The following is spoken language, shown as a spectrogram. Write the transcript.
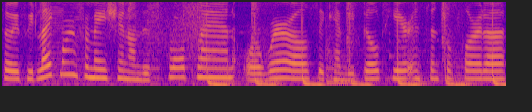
So if you'd like more information on this floor plan or where else it can be built here in Central Florida,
